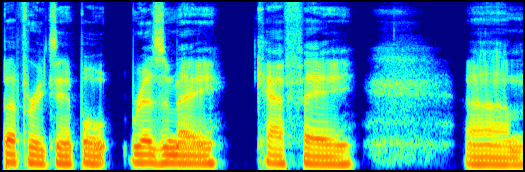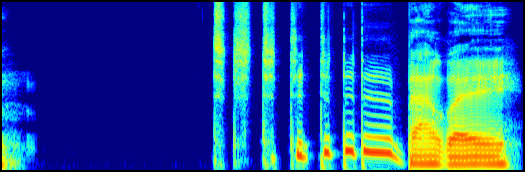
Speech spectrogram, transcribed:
But for example, resume, cafe, um, ballet.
